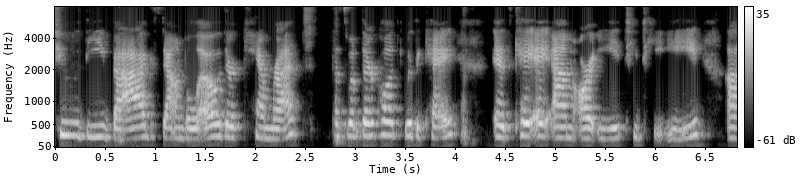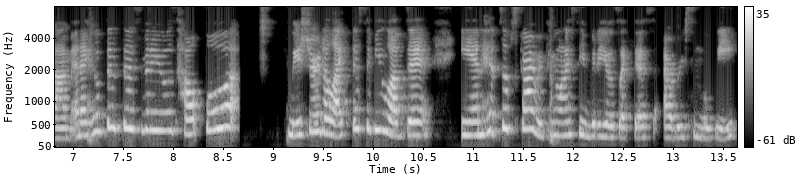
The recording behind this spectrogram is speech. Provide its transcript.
to the bags down below. They're Kamrette. That's what they're called with a K. It's K-A-M-R-E-T-T-E. Um, and I hope that this video was helpful. Be sure to like this if you loved it and hit subscribe if you want to see videos like this every single week.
